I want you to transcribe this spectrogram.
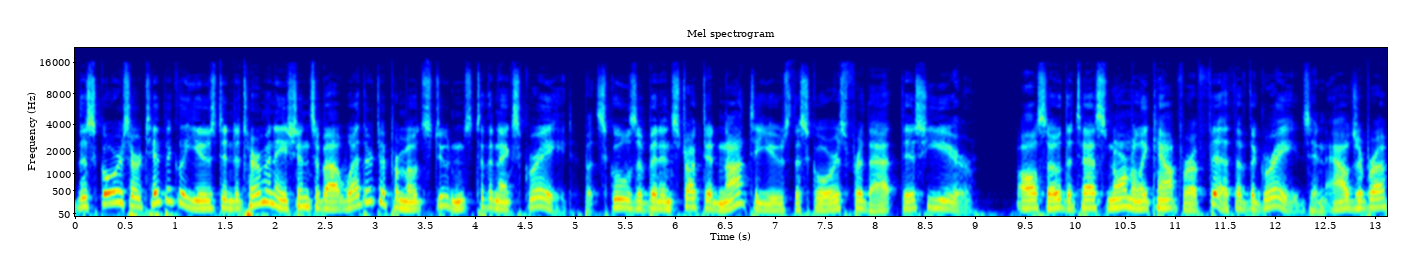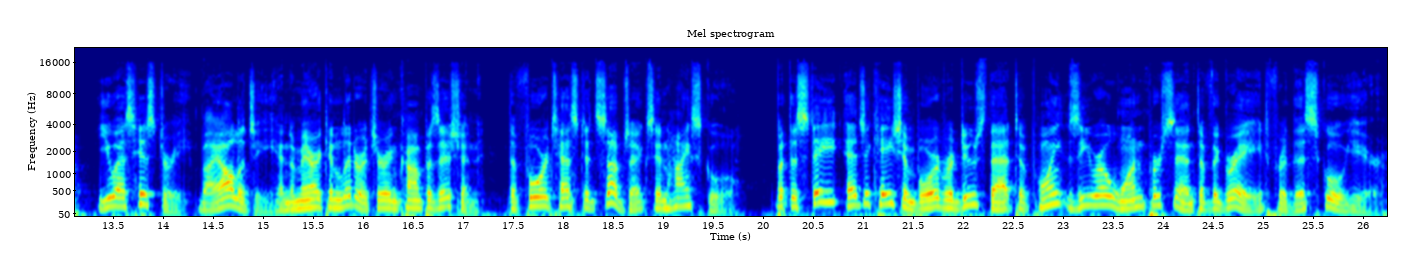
The scores are typically used in determinations about whether to promote students to the next grade, but schools have been instructed not to use the scores for that this year. Also, the tests normally count for a fifth of the grades in algebra, U.S. history, biology, and American literature and composition, the four tested subjects in high school. But the State Education Board reduced that to 0.01% of the grade for this school year.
